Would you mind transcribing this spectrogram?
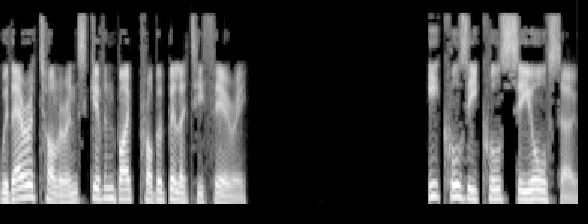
with error tolerance given by probability theory. See also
